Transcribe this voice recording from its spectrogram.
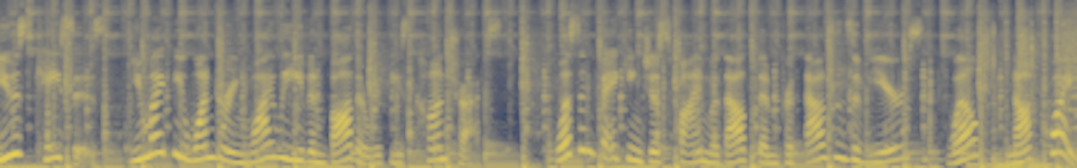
Use cases. You might be wondering why we even bother with these contracts. Wasn't banking just fine without them for thousands of years? Well, not quite.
